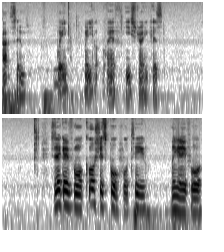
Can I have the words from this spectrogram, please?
That's the you got quite a few strikers. So they go for cautious 4-4-2. We go for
